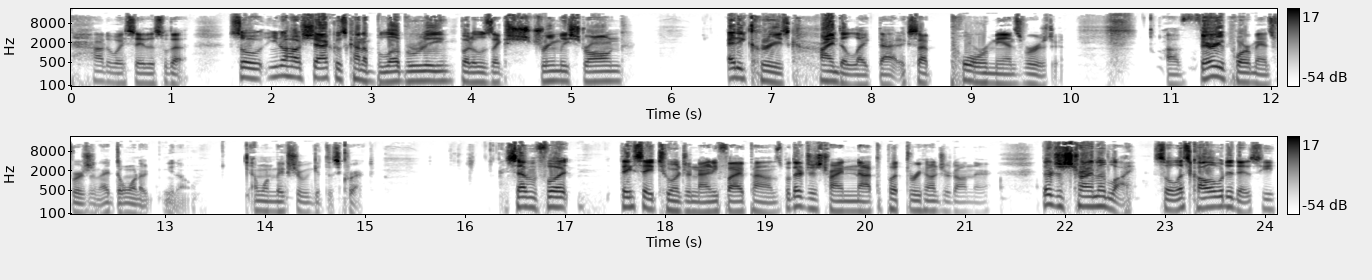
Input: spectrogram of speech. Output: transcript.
how do I say this with that? So you know how Shaq was kind of blubbery, but it was like extremely strong. Eddy Curry is kind of like that, except poor man's version. A very poor man's version. I don't want to, you know, I want to make sure we get this correct. Seven foot. They say 295 pounds, but they're just trying not to put 300 on there. They're just trying to lie. So let's call it what it is. He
